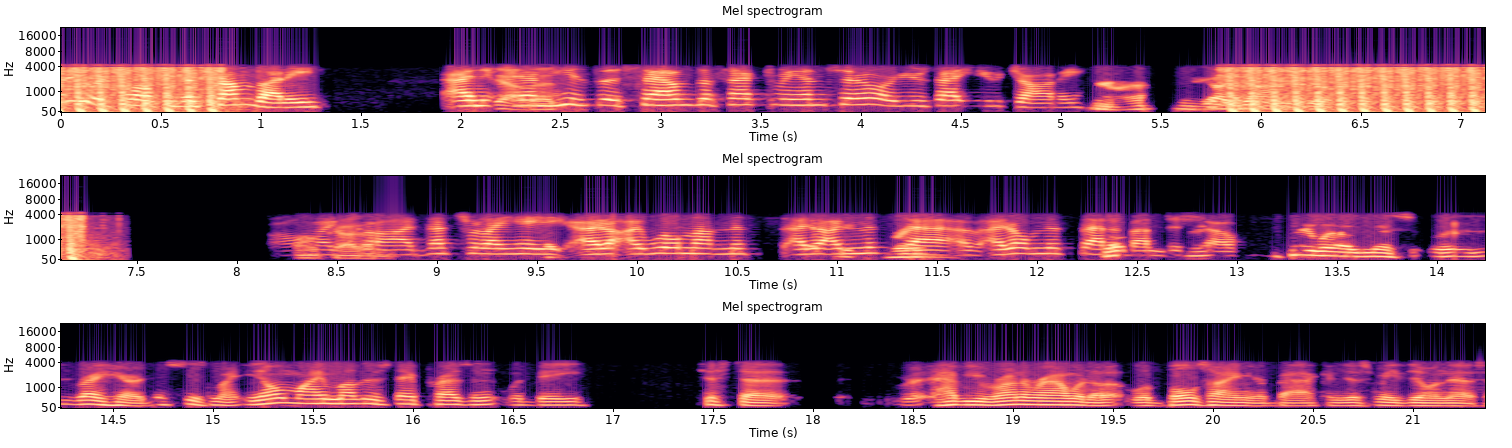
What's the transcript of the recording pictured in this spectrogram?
knew you were talking to somebody, and Yeah, and that's- he's the sounds effect man too, or is that you, Johnny? Yeah, Johnny's doing. Oh my Okay, then. God, that's what I hate. I, I will not miss. I, I miss Great. that. I don't miss that What about the show. tell you what I miss uh, right here. This is my, you know, my Mother's Day present would be just to have you run around with a with bullseye on your back and just me doing this.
